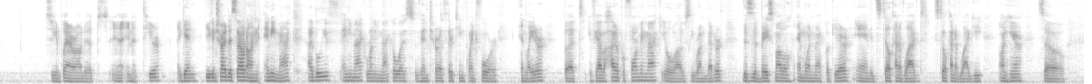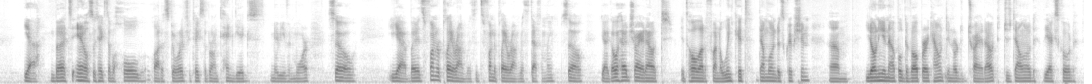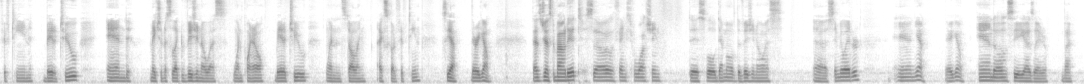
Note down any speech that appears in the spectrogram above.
So you can play around it in, in it here. Again, you can try this out on any Mac, I believe. Any Mac running Mac OS Ventura 13.4 and later. But if you have a higher performing Mac, it will obviously run better. This is a base model M1 MacBook Air, and it's still kind of lagged, still kind of laggy on here. So, yeah, but it also takes up a whole lot of storage. It takes up around 10 gigs, maybe even more. So, yeah, but it's fun to play around with. It's fun to play around with, definitely. So, yeah, go ahead, try it out. It's a whole lot of fun. I'll link it down below in the description. Um, you don't need an Apple developer account in order to try it out. Just download the Xcode 15 Beta 2 and make sure to select Vision OS 1.0 Beta 2 when installing Xcode 15. So, yeah, there you go. That's just about it. So, thanks for watching this little demo of the Vision OS uh, simulator. And yeah, there you go. And I'll see you guys later. Bye.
